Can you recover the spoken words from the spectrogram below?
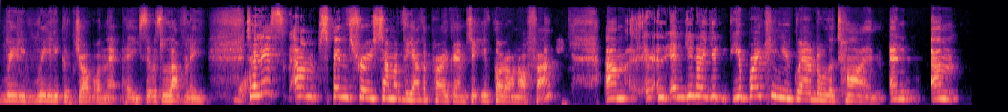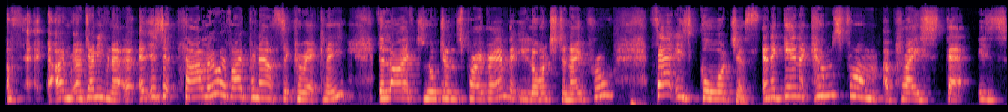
really, really good job on that piece. It was lovely. Yeah. So let's um, spin through some of the other programs that you've got on offer. Um, and, and, you know, you, you're breaking new ground all the time. And um, I, I, don't even know. Uh, is it Thalu, if I pronounced it correctly? The live children's program that you launched in April. That is gorgeous. And again, it comes from a place that is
